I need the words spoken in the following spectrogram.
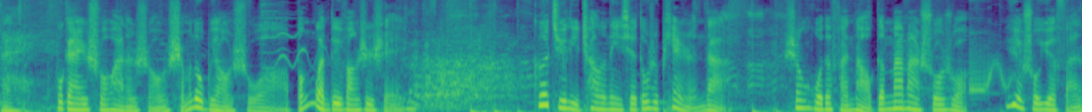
哎不该说话的时候，什么都不要说，甭管对方是谁。歌曲里唱的那些都是骗人的。生活的烦恼跟妈妈说说，越说越烦；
